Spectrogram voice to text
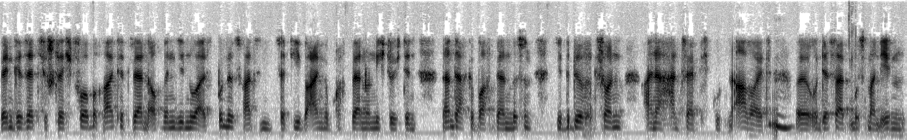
wenn Gesetze schlecht vorbereitet werden, auch wenn sie nur als Bundesratsinitiative eingebracht werden und nicht durch den Landtag gebracht werden müssen, sie bedürfen schon einer handwerklich guten Arbeit. Mhm. Äh, und deshalb muss man eben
